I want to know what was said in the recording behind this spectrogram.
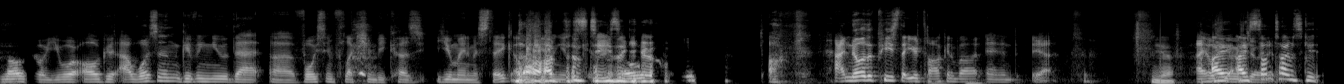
Loco, you are all good. I wasn't giving you that uh, voice inflection because you made a mistake. I No, was I'm just teasing you. Oh, I know the piece that you're talking about, and yeah, Yeah, I I, I enjoyed it. sometimes get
